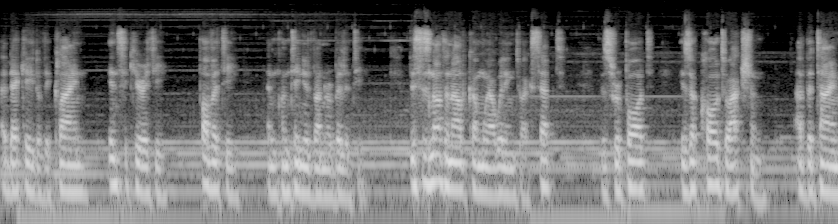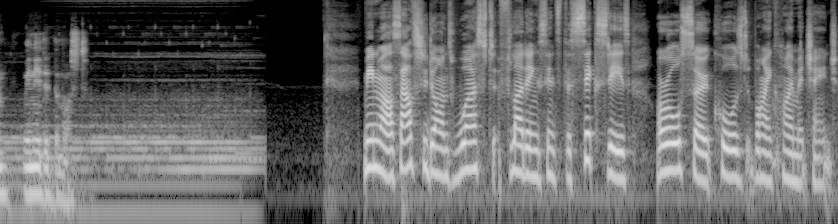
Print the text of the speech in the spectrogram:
a decade of decline, insecurity, poverty, and continued vulnerability. This is not an outcome we are willing to accept. This report is a call to action at the time we need it the most. Meanwhile, South Sudan's worst flooding since the 60s are also caused by climate change.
